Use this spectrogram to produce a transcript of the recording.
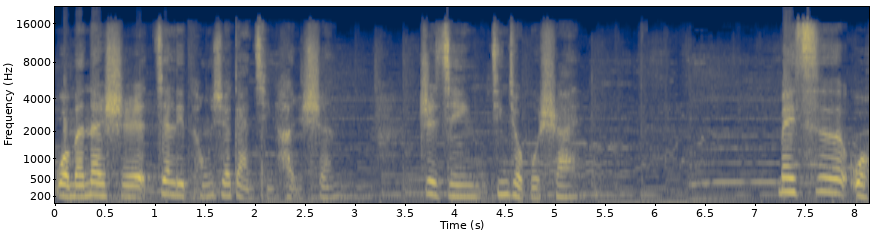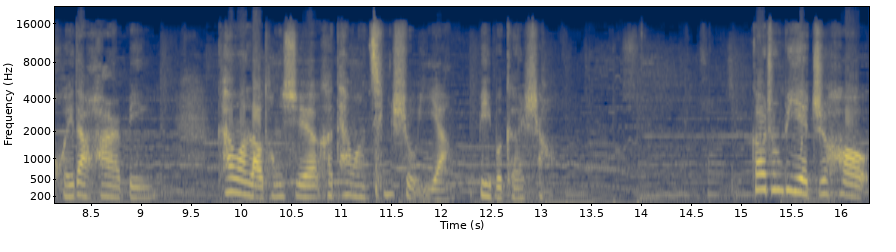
我们那时建立的同学感情很深，至今经久不衰。每次我回到哈尔滨，看望老同学和探望亲属一样必不可少。高中毕业之后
